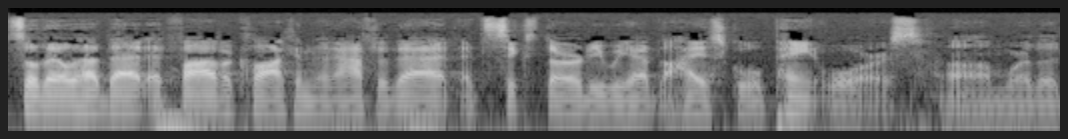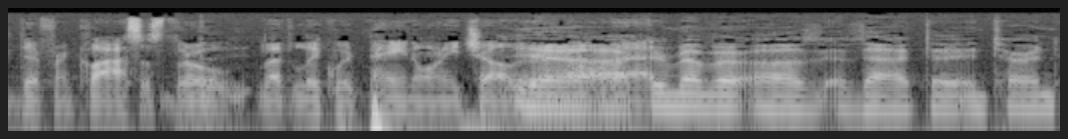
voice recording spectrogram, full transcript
So they'll have that at five o'clock, and then after that, at six thirty, we have the high school paint wars, um, where the different classes throw that liquid paint on each other. and yeah, all I that. can remember uh, that uh, in turn.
